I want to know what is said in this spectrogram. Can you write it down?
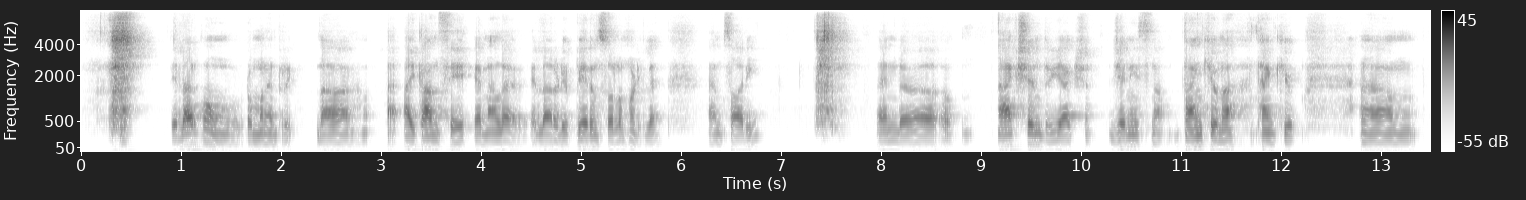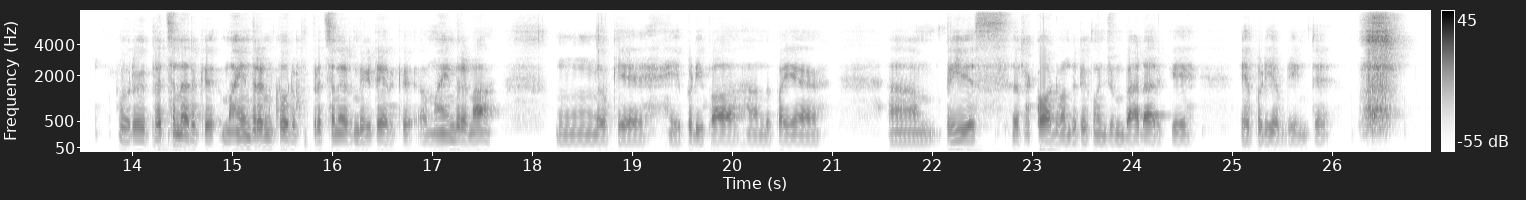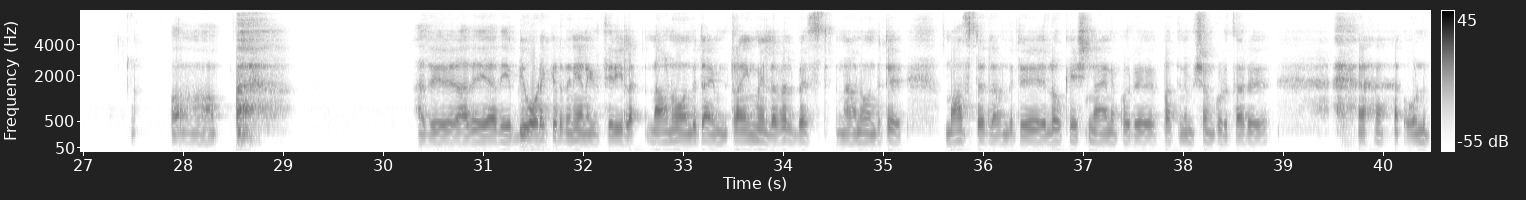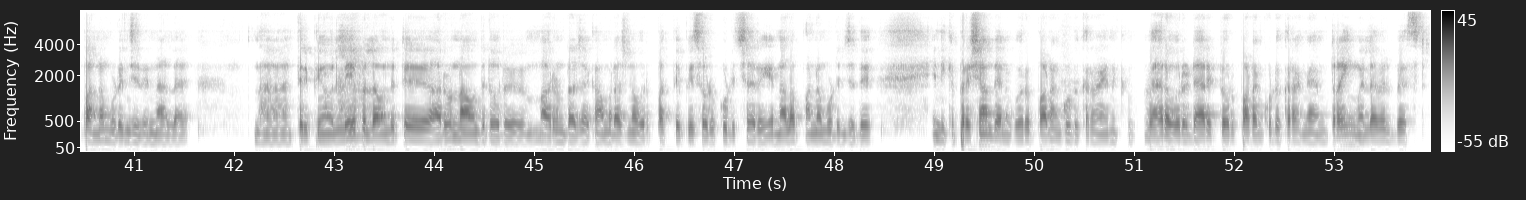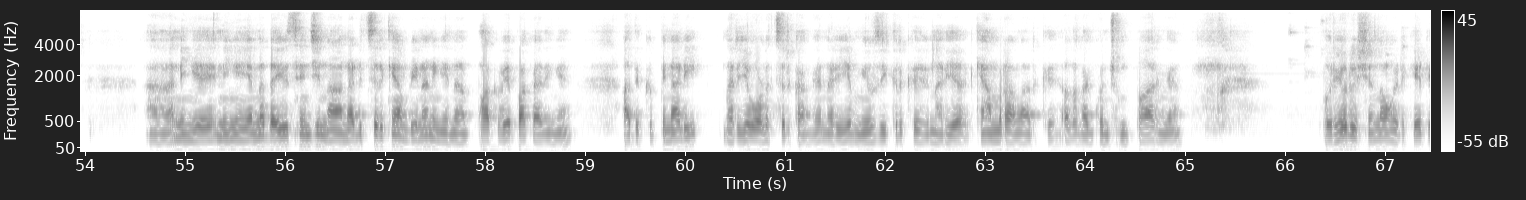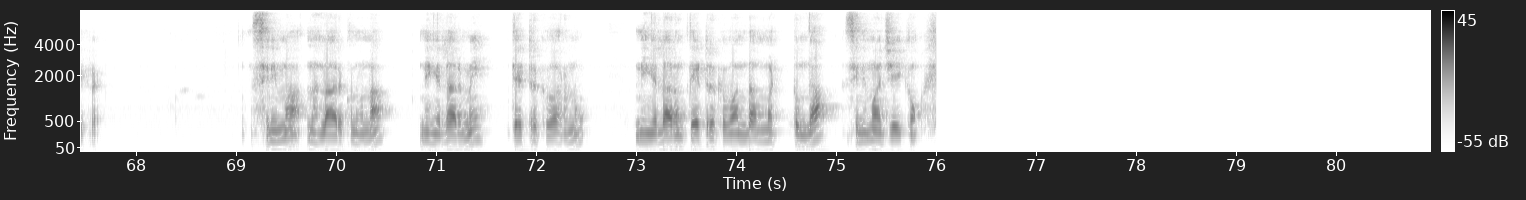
எல்லாருக்கும் ரொம்ப நன்றி. நான் ஐ கான் சே என்னால் எல்லாருடைய பேரும் சொல்ல முடியல. I am sorry and action reaction ஜெனிஸ்ண்ணா தேங்க்யூண்ணா தேங்க்யூ ஒரு பிரச்சனை இருக்கு. மகேந்திரனுக்கு ஒரு பிரச்சனை இருந்துகிட்டே இருக்கு. மகேந்திரனா? ஓகே எப்படிப்பா? அந்த பையன் ப்ரீவியஸ் ரெக்கார்ட் வந்துட்டு கொஞ்சம் பேடாக இருக்கு. எப்படி அப்படின்ட்டு. அது அதை அதை எப்படி உடைக்கிறதுனே எனக்கு தெரியல. நானும் வந்துட்டு I'm trying my level best நானும் வந்துட்டு மாஸ்டரில் வந்துட்டு லொக்கேஷனாக எனக்கு ஒரு பத்து நிமிஷம் கொடுத்தாரு. ஒன்று பண்ண முடிஞ்சதுனால என்னால். திருப்பியும் லேபிளில் வந்துட்டு அருணா வந்துட்டு ஒரு அருண் ராஜா காமராஜ்னா ஒரு பத்து எபிசோடு குடிச்சாரு. என்னால் பண்ண முடிஞ்சது. இன்னைக்கு பிரசாந்த் எனக்கு ஒரு படம் கொடுக்குறான். எனக்கு வேற ஒரு டேரக்டர் ஒரு படம் கொடுக்குறாங்க. I'm trying my level best நீங்கள் நீங்கள் என்ன தயவு செஞ்சு நான் நடிச்சிருக்கேன் அப்படின்னா நீங்கள் என்ன பார்க்கவே பார்க்காதீங்க. அதுக்கு பின்னாடி நிறைய உழைச்சிருக்காங்க. நிறைய மியூசிக் இருக்குது நிறைய கேமராலாம் இருக்குது அதெல்லாம் கொஞ்சம் பாருங்கள் ஒரே ஒரு விஷயம் தான் உங்கள்கிட்ட கேட்டுக்கிறேன். சினிமா நல்லா இருக்கணும்னா நீங்கள் எல்லாருமே தேட்டருக்கு வரணும். நீங்கள் எல்லாரும் தேட்டருக்கு வந்தால் மட்டும்தான் சினிமா ஜெயிக்கும்.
